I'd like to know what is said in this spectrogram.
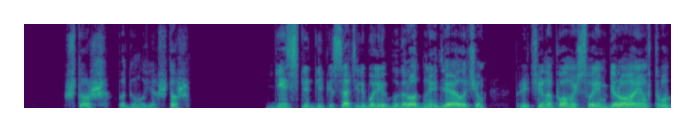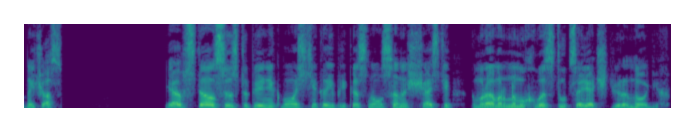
— Что ж, — подумал я, — что ж, есть ли для писателя более благородное дело, чем прийти на помощь своим героям в трудный час. Я встал со ступенек мостика и прикоснулся на счастье к мраморному хвосту царя четвероногих.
